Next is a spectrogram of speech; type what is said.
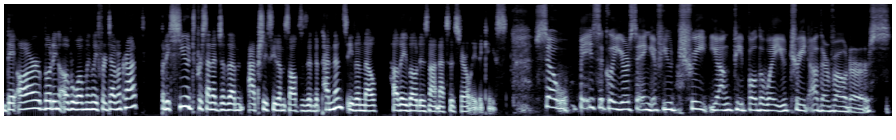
They are voting overwhelmingly for Democrats, but a huge percentage of them actually see themselves as independents, even though how they vote is not necessarily the case. So basically, you're saying if you treat young people the way you treat other voters,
